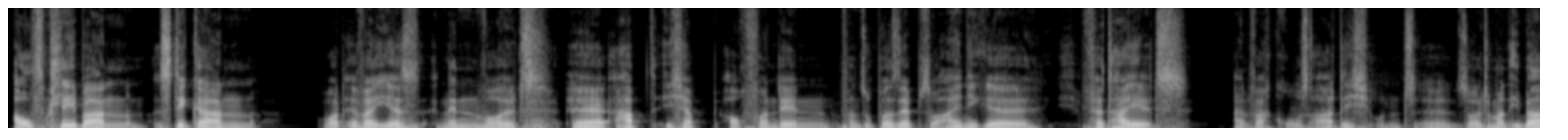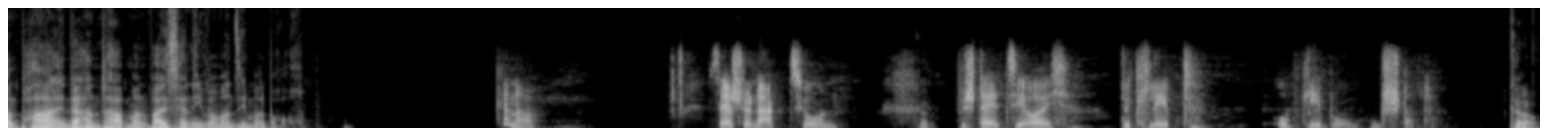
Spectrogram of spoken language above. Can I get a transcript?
Aufklebern, Stickern, whatever ihr es nennen wollt, äh, habt. Ich habe auch von den von Supersepp so einige verteilt. Einfach großartig und äh, sollte man immer ein paar in der Hand haben, man weiß ja nie, wann man sie mal braucht. Genau. Sehr schöne Aktion. Genau. Bestellt sie euch. Beklebt Umgebung und Stadt. Genau,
